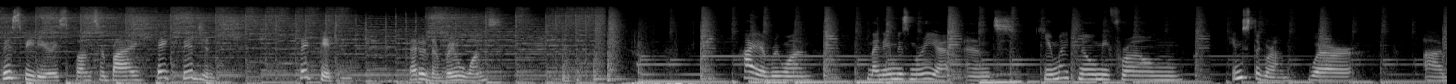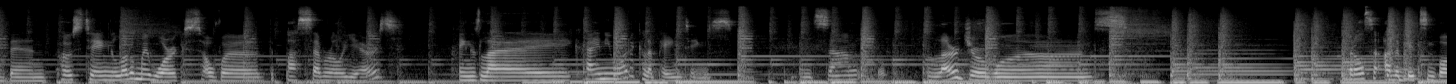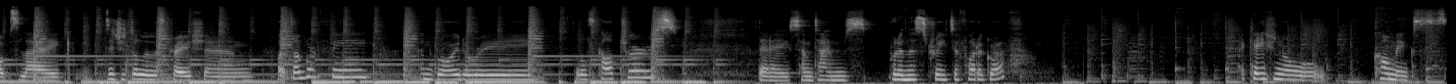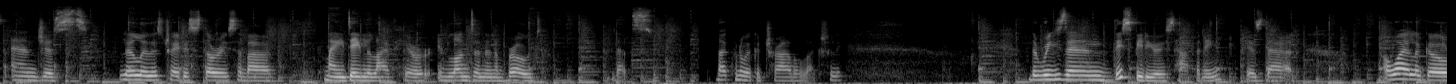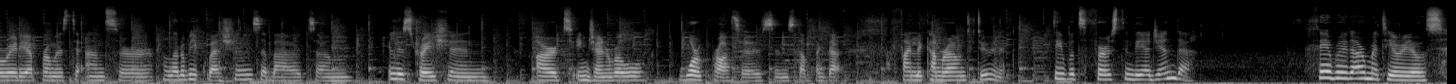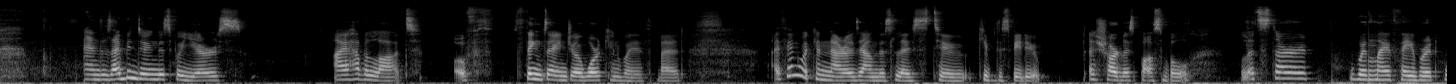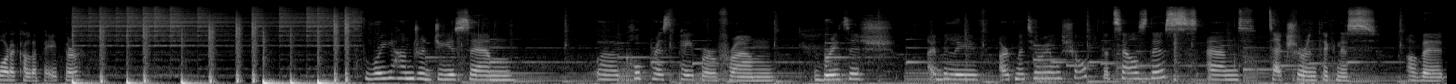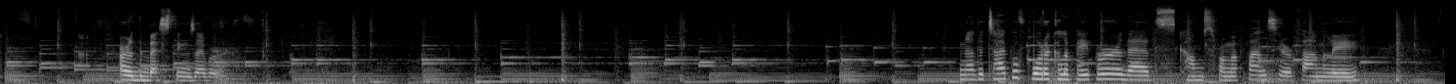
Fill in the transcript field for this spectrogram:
This video is sponsored by Fake Pigeon. Fake Pigeon, better than real ones. Hi everyone, my name is Marija and you might know me from Instagram where I've been posting a lot of my works over the past several years. Things like tiny watercolor paintings and some larger ones. But also other bits and bobs like digital illustration, photography, embroidery, little sculptures that I sometimes put in the street to photograph. Occasional comics and just little illustrated stories about my daily life here in London and abroad. That's back when we could travel actually. The reason this video is happening is that a while ago already I promised to answer a lot of your questions about um, illustration, art in general, work process and stuff like that. I finally come around to doing it. See what's first in the agenda. Favorite art materials. And as I've been doing this for years, I have a lot of things I enjoy working with, but I think we can narrow down this list to keep this video as short as possible. Let's start with my favorite watercolor paper. 300 GSM uh, cold pressed paper from British, I believe, art material shop that sells this and texture and thickness of it are the best things ever. Another type of watercolor paper that comes from a fancier family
